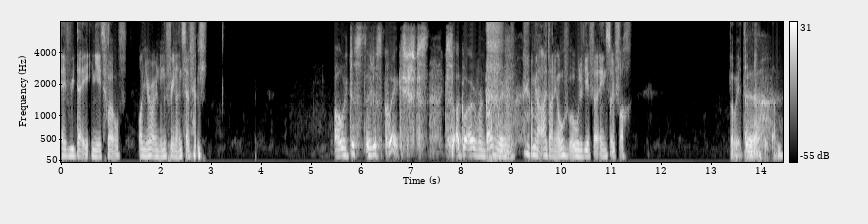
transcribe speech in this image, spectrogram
every day in year 12 on your own on the 397. Oh, it was just it just quick. Just, just, just I got over and done with. I mean, I've done it all, all of year 13 so far. But we're done now. Yeah. We're done.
